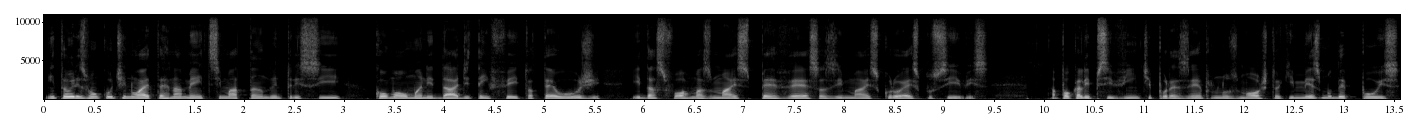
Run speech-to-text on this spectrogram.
então eles vão continuar eternamente se matando entre si, como a humanidade tem feito até hoje e das formas mais perversas e mais cruéis possíveis. Apocalipse 20, por exemplo, nos mostra que, mesmo depois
